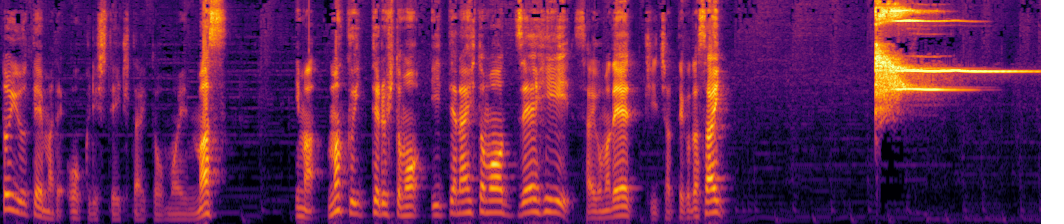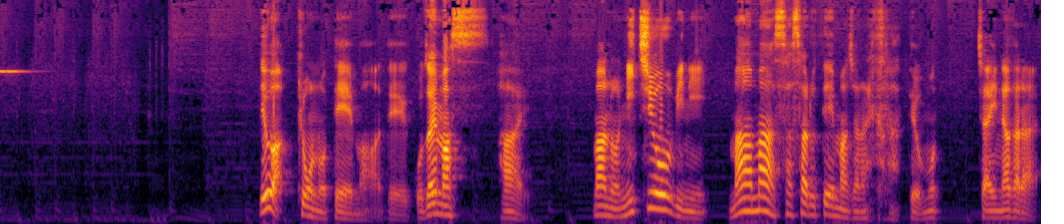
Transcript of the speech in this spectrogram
というテーマでお送りしていきたいと思います。今、うまくいってる人もいってない人もぜひ最後まで聞いちゃってください。では、今日のテーマでございます。はい。まあ、あの、日曜日に、まあまあ刺さるテーマじゃないかなって思っちゃいながら、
